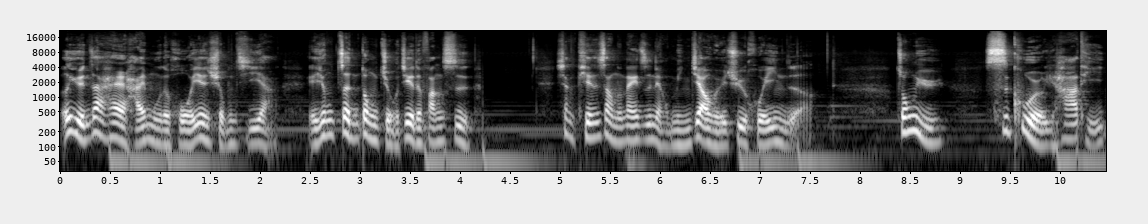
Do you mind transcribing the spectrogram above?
而远在海尔海姆的火焰雄鸡啊，也用震动九界的方式，向天上的那一只鸟鸣叫回去，回应着。终于，斯库尔与哈提，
